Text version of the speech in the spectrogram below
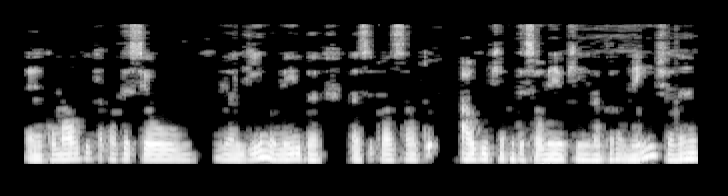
é, como algo que aconteceu ali no meio da, da situação, algo que aconteceu meio que naturalmente, né?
